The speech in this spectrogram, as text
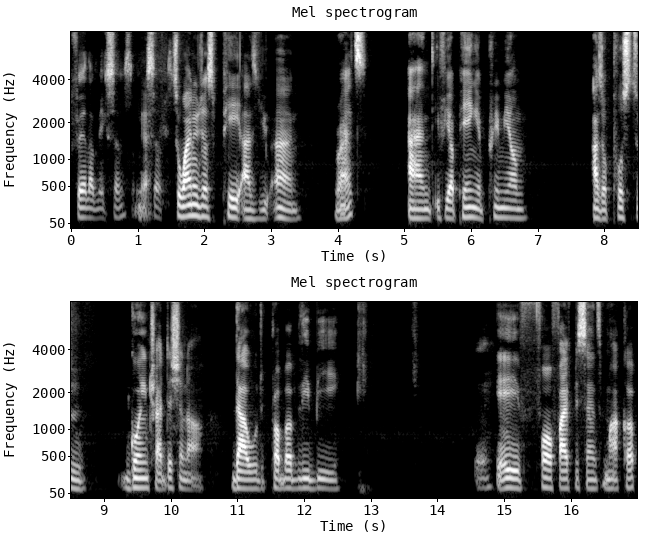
Fair, that makes sense. That makes sense. So why not just pay as you earn, right? And if you're paying a premium as opposed to going traditional, that would probably be Mm. a four or five percent markup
